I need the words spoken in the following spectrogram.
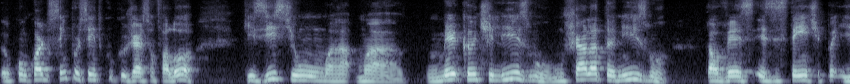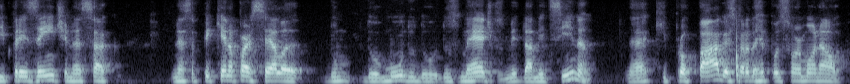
eu concordo 100% com o que o Gerson falou, que existe uma, uma um mercantilismo, um charlatanismo talvez existente e presente nessa, nessa pequena parcela do, do mundo do, dos médicos, da medicina, né, que propaga a história da reposição hormonal.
